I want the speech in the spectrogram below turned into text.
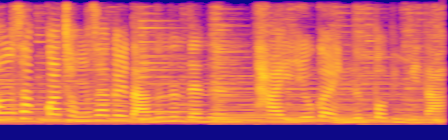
황삭과 정삭을 나누는 데는 다 이유가 있는 법입니다.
